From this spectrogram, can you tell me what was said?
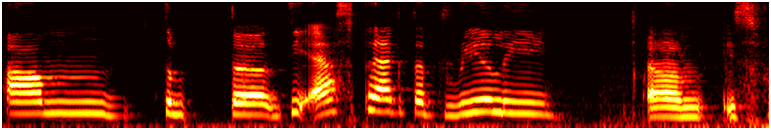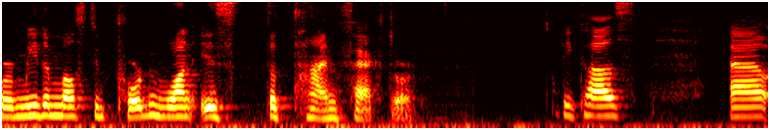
Um, the, the, the aspect that really um, is for me the most important one is the time factor. Because uh,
